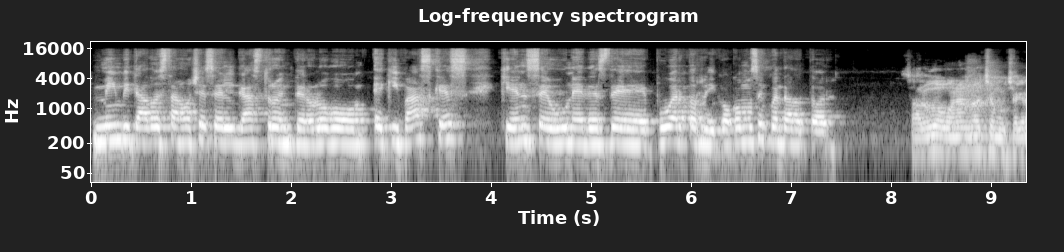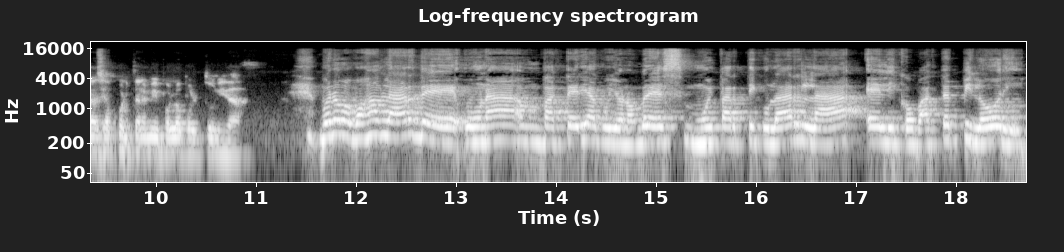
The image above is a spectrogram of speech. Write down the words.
Mi invitado esta noche es el gastroenterólogo Equi Vázquez, quien se une desde Puerto Rico. ¿Cómo se encuentra, doctor? Saludos, buenas noches, muchas gracias por tenerme por la oportunidad. Bueno, vamos a hablar de una bacteria cuyo nombre es muy particular, la Helicobacter pylori.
